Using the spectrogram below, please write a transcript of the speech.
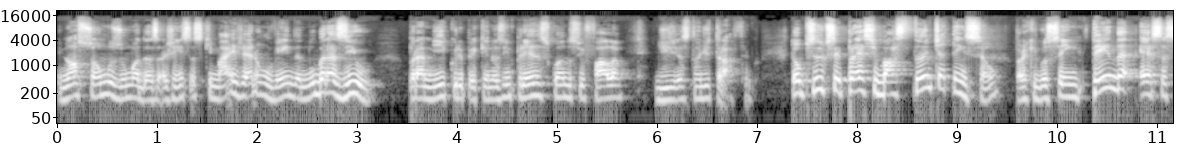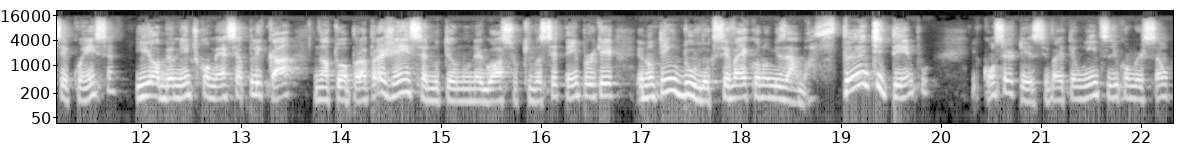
e nós somos uma das agências que mais geram venda no Brasil para micro e pequenas empresas quando se fala de gestão de tráfego. Então preciso que você preste bastante atenção para que você entenda essa sequência e obviamente comece a aplicar na tua própria agência, no teu no negócio que você tem, porque eu não tenho dúvida que você vai economizar bastante tempo e com certeza você vai ter um índice de conversão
